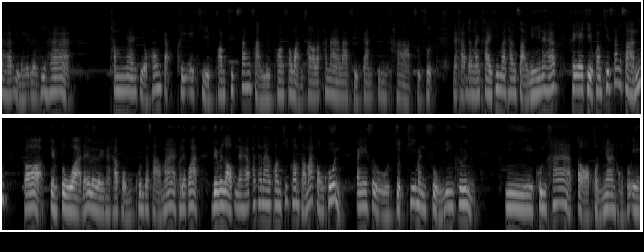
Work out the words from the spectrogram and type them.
นะครับอยู่ในเรือนที่ 5ทำงานเกี่ยวข้องกับครีเอทีฟความคิดสร้างสรรค์หรือพรสวรรค์ชาวลัคนาราศีการกินขาดสุดๆนะครับดังนั้นใครที่มาทางสายนี้นะครับครีเอทีฟความคิดสร้างสรรค์ ก็เตรียมตัวได้เลยนะครับผมคุณจะสามารถเขาเรียกว่า develop นะครับพัฒนาความคิดความสามารถของคุณไปในสู่จุดที่มันสูงยิ่งขึ้น มีคุณค่าต่อผลงานของตัวเอง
